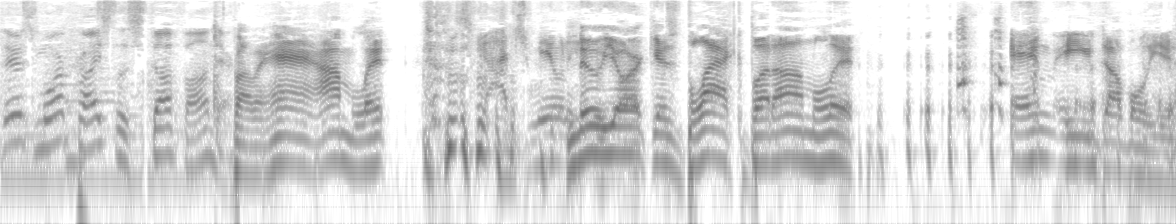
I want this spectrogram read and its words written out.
there's more priceless stuff on there. Probably, eh, I'm lit. New York is black, but I'm lit. N E W.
